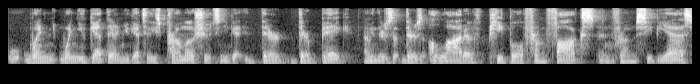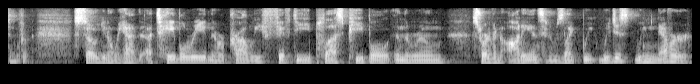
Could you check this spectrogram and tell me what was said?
when when you get there and you get to these promo shoots and you get they're they're big. I mean there's there's a lot of people from fox and from cbs and from, so you know we had a table read and there were probably 50 plus people in the room sort of an audience. And it was like we we just we never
